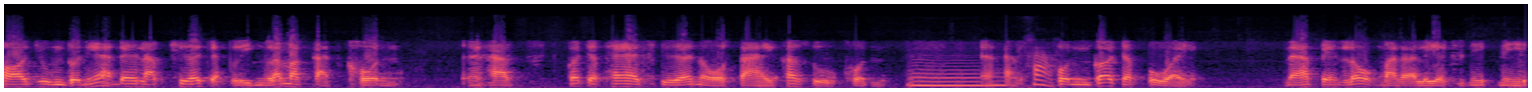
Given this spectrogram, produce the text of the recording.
พอยุงตัวเนี้ยได้รับเชื้อจากลิงแล้วมากัดคนนะครับ ก็จะแพร่เชื้อโนไซเข้าสู่คนอืมนะครับค่ะคนก็จะป่วยนะเป็นโรคมาลาเรียชนิดนี้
